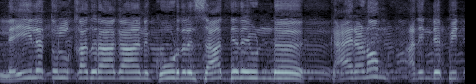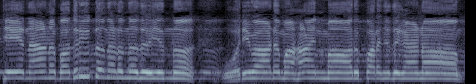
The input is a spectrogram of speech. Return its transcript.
ലൈലത്തുൽ ഖദറാകാൻ കൂടുതൽ സാധ്യതയുണ്ട്. കാരണം അതിന്റെ പിറ്റേന്നാണ് ബദർ യുദ്ധം നടന്നത് എന്ന് ഒരുപാട് മഹാന്മാർ പറഞ്ഞത് കാണാം.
